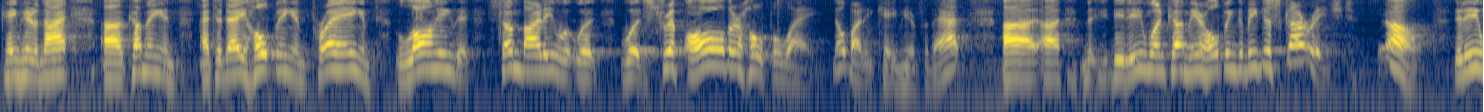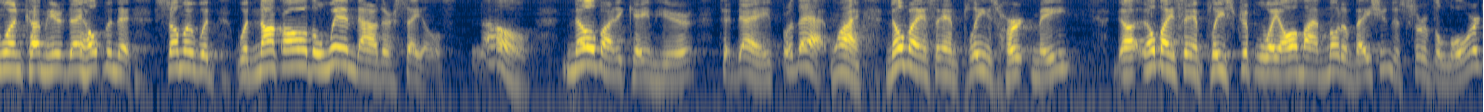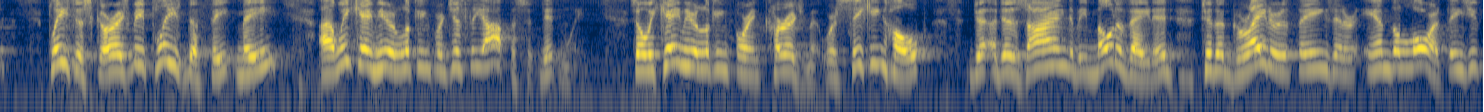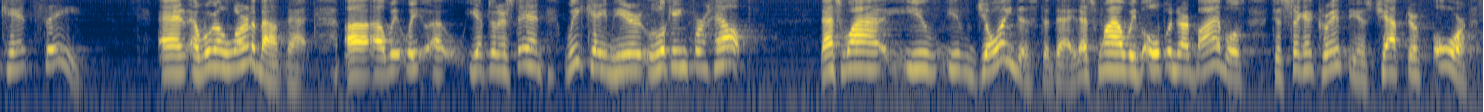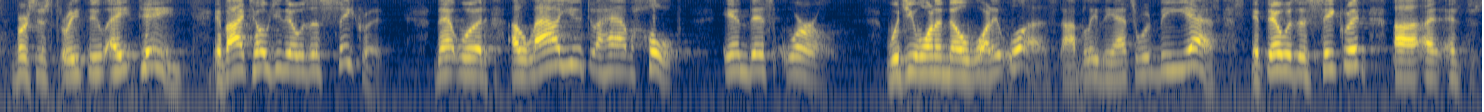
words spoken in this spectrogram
came here tonight, uh, coming and uh, today hoping and praying and longing that somebody would, would, would strip all their hope away. Nobody came here for that. Uh, uh did anyone come here hoping to be discouraged? No. Did anyone come here today hoping that someone would, would knock all the wind out of their sails? No. Nobody came here today for that. Why? Nobody saying, please hurt me. Uh, nobody's saying, please strip away all my motivation to serve the Lord. Please discourage me. Please defeat me. Uh, we came here looking for just the opposite, didn't we? So we came here looking for encouragement. We're seeking hope, de- desiring to be motivated to the greater things that are in the Lord, things you can't see. And, and we're going to learn about that. Uh, uh, we, we, uh, you have to understand, we came here looking for help. That's why you've, you've joined us today. That's why we've opened our Bibles to 2 Corinthians chapter 4, verses 3 through 18. If I told you there was a secret that would allow you to have hope in this world, would you want to know what it was? I believe the answer would be yes. If there was a secret, uh,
